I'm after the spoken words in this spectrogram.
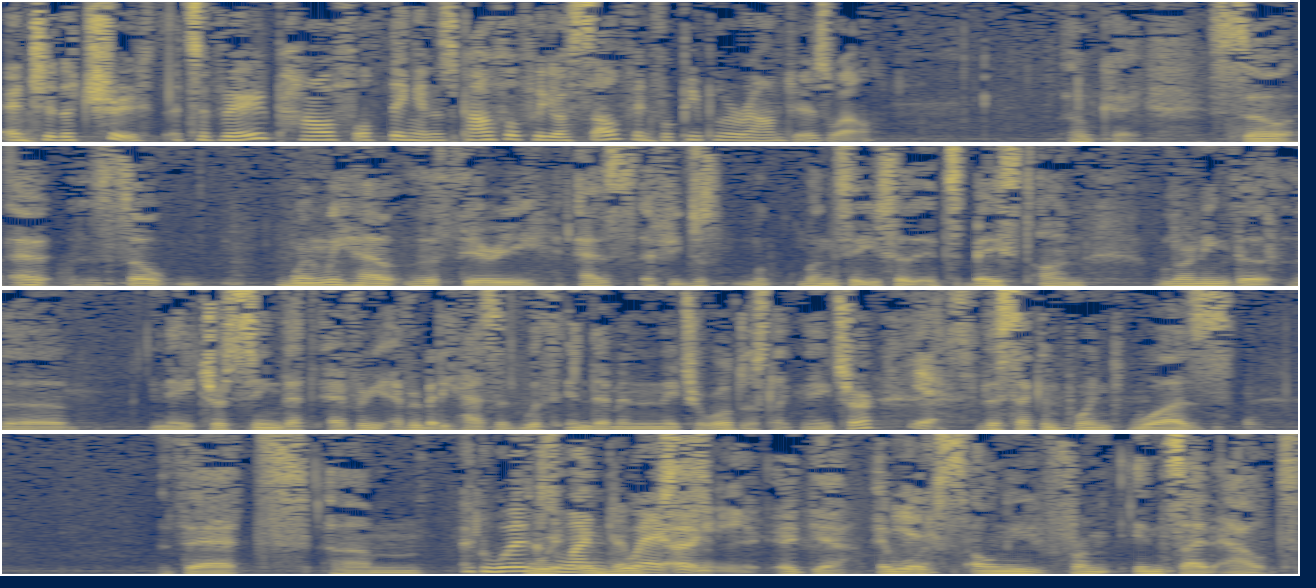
and to the truth, it's a very powerful thing and it's powerful for yourself and for people around you as well. Okay, so uh, so when we have the theory, as if you just want to say, you said it's based on learning the the nature, seeing that every everybody has it within them in the nature world, just like nature. Yes. The second point was that um, It works one way works- only. It, yeah, it Yes. works only from inside out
